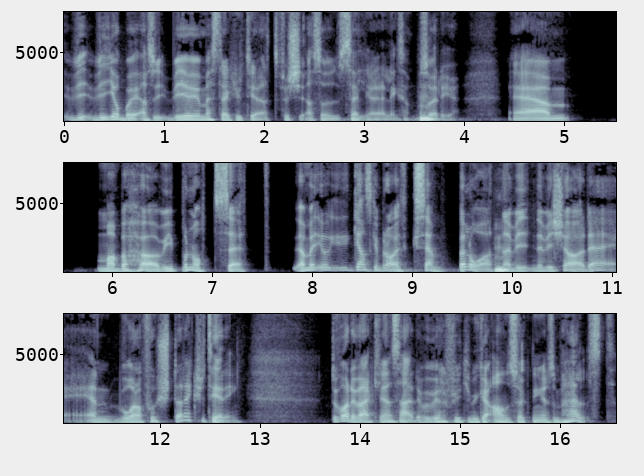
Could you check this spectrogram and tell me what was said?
vi, vi, jobbar ju, alltså, vi har ju mest rekryterat för alltså, säljare, liksom. så är det ju. Ehm, man behöver ju på något sätt, ja, men, ganska bra exempel då, att när, vi, när vi körde en, vår första rekrytering, då var det verkligen så här, det var, vi fick hur mycket ansökningar som helst.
